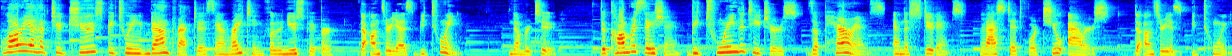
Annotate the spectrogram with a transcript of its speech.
Gloria had to choose between band practice and writing for the newspaper. The answer is between. Number two. The conversation between the teachers, the parents, and the students lasted for two hours. The answer is between.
